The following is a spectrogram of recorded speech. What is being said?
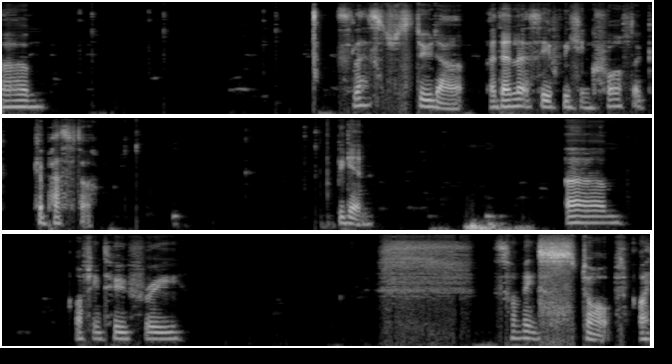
um, so let's just do that, and then let's see if we can craft a capacitor. Begin. Um, two, three. Something stopped. I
